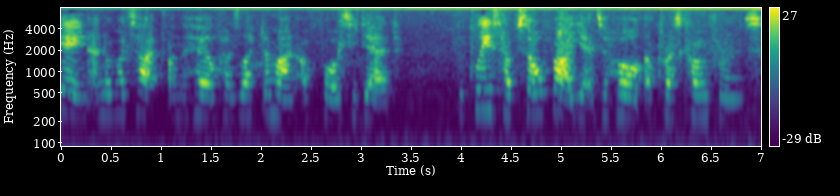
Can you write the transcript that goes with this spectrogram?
another attack on the hill has left a man of 40 dead. The police have so far yet to hold a press conference,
